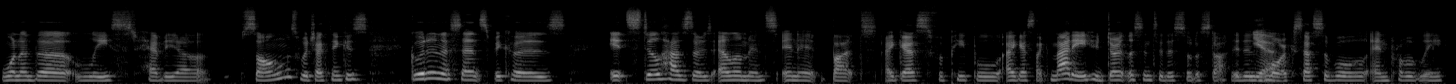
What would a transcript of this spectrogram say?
one of the least heavier songs, which I think is good in a sense because it still has those elements in it, but I guess for people, I guess like Maddie, who don't listen to this sort of stuff, it is Yeah. more accessible and probably,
